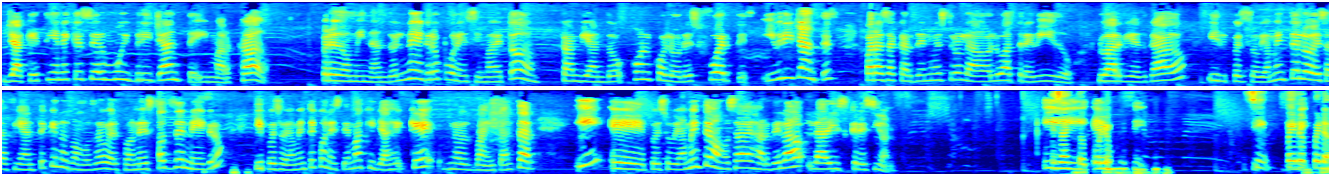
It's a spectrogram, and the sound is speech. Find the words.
ya que tiene que ser muy brillante y marcado, predominando el negro por encima de todo, cambiando con colores fuertes y brillantes para sacar de nuestro lado lo atrevido, lo arriesgado y pues obviamente lo desafiante que nos vamos a ver con estos de negro y pues obviamente con este maquillaje que nos va a encantar. Y eh, pues obviamente vamos a dejar de lado la discreción. Y Exacto, pero, sí, pero, pero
